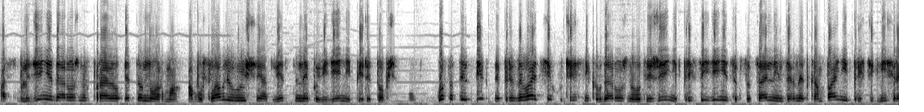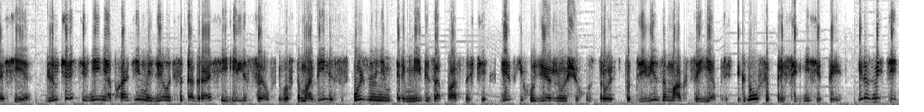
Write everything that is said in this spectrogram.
а соблюдение дорожных правил – это норма, обуславливающая ответственное поведение перед обществом. Госавтоинспекция призывает всех участников дорожного движения присоединиться к социальной интернет-компании «Пристегнись, Россия». Для участия в ней необходимо сделать фотографии или селфи в автомобиле с использованием ремней безопасности, детских удерживающих устройств под девизом акции «Я пристегнулся, пристегнись и ты» и разместить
